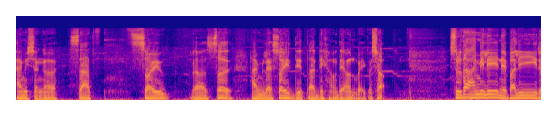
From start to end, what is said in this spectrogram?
हामीसँग साथ सहयोग र स हामीलाई सहिष्णुता देखाउँदै आउनुभएको छ। श्रोता हामीले नेपाली र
